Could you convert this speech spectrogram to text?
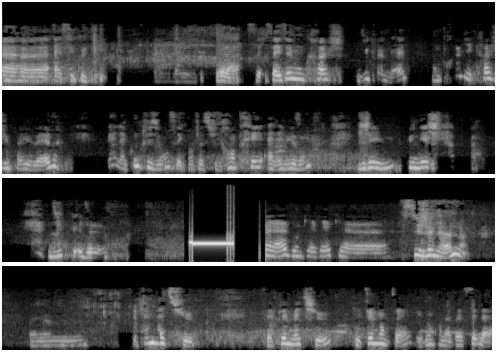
euh, à ses côtés. Euh, voilà, ça a été mon crush du Club Med, mon premier crush du Club Med. Et la conclusion, c'est quand je suis rentrée à la maison, j'ai eu une échappe du, de, voilà, donc avec euh, ce jeune homme, euh, qui s'appelait Mathieu, s'appelait Mathieu, qui était nantais, et donc on a passé la,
